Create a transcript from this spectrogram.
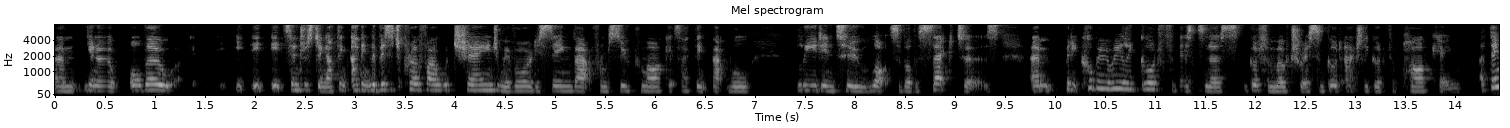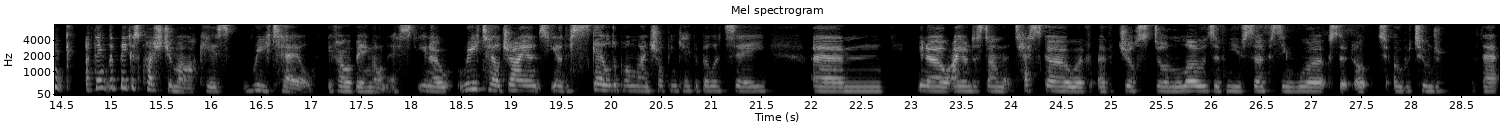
Um, you know, although it, it, it's interesting, I think I think the visitor profile would change, and we've already seen that from supermarkets. I think that will bleed into lots of other sectors. Um, but it could be really good for business, good for motorists, and good actually good for parking. I think I think the biggest question mark is retail. If I were being honest, you know, retail giants, you know, the scaled up online shopping capability. Um, you know, I understand that Tesco have, have just done loads of new surfacing works at over 200 of their,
